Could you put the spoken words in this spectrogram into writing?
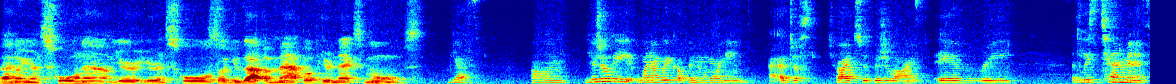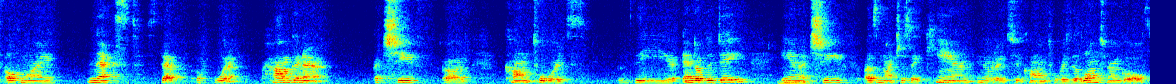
I know you're in school now. You're you're in school, so you got a map of your next moves. Yes. Um, usually, when I wake up in the morning, I just try to visualize every, at least 10 minutes of my next step of what, how I'm gonna achieve, uh, come towards the end of the day and achieve as much as I can in order to come towards the long-term goals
